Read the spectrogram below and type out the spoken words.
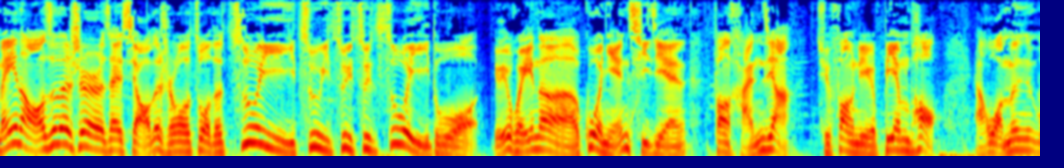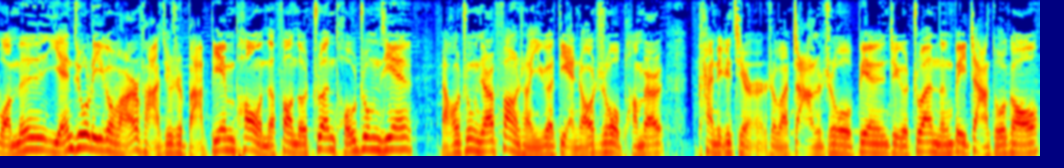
没脑子的事在小的时候做的最最最最最多。有一回呢，过年期间放寒假去放这个鞭炮，然后我们我们研究了一个玩法，就是把鞭炮呢放到砖头中间，然后中间放上一个，点着之后旁边看这个景是吧？炸了之后边这个砖能被炸多高？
